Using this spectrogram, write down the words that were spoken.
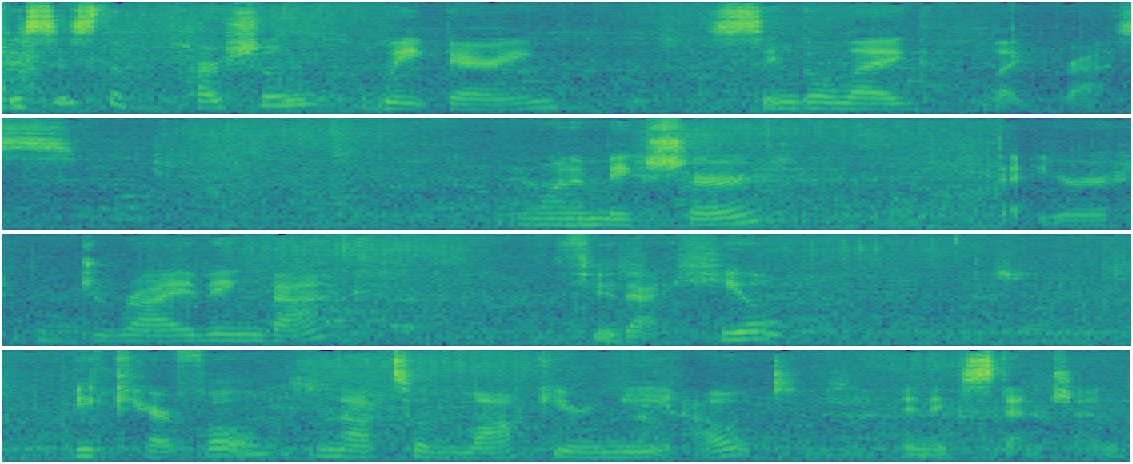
This is the partial weight bearing single leg leg press. You want to make sure that you're driving back through that heel. Be careful not to lock your knee out in extension.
